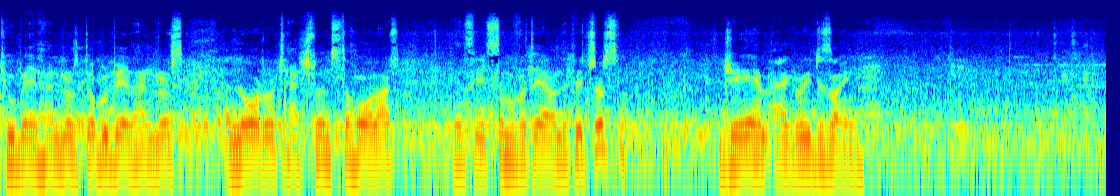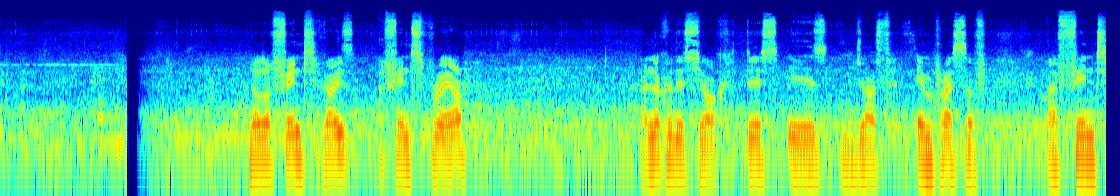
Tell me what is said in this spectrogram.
two bale handlers double bale handlers a load of attachments the whole lot. You can see some of it there on the pictures. JM Agri Design. Another Fendt guys. A Fendt sprayer and look at this yoke this is just impressive. A Fendt.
